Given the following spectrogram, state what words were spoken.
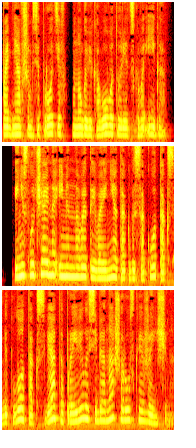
поднявшимся против многовекового турецкого ига. И не случайно именно в этой войне так высоко, так светло, так свято проявила себя наша русская женщина.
